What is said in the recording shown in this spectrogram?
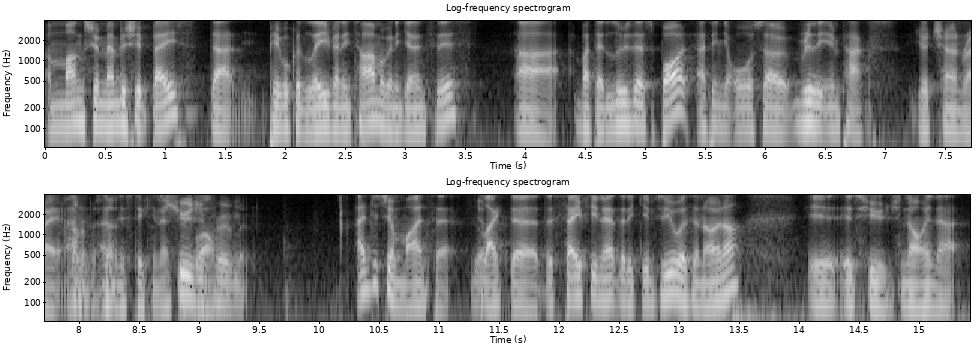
amongst your membership base that people could leave anytime. We're going to get into this. Uh, but they lose their spot. I think it also really impacts your churn rate and, and your stickiness It's huge as well improvement. and just your mindset Yeah. like the the safety net that it gives you as an owner is, is huge knowing that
